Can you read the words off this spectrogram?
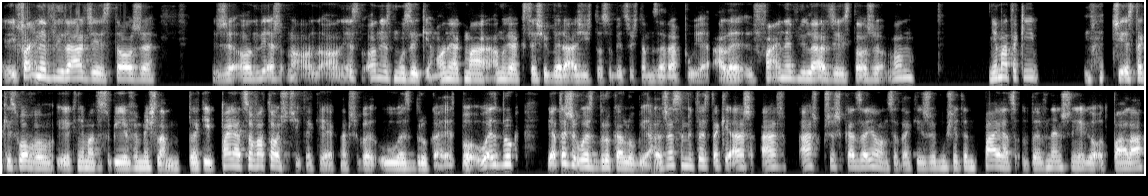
I fajne w Lillardzie jest to, że, że on, wiesz, no, on, jest, on jest muzykiem, on jak, ma, on jak chce się wyrazić, to sobie coś tam zarapuje, ale fajne w Lillardzie jest to, że on nie ma takiej czy jest takie słowo, jak nie ma, to sobie je wymyślam, takiej pajacowatości, takie jak na przykład u Westbrooka jest, bo Westbrook, ja też Westbrooka lubię, ale czasem to jest takie aż, aż, aż przeszkadzające, takie, że mu się ten pajac wewnętrzny jego odpala,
